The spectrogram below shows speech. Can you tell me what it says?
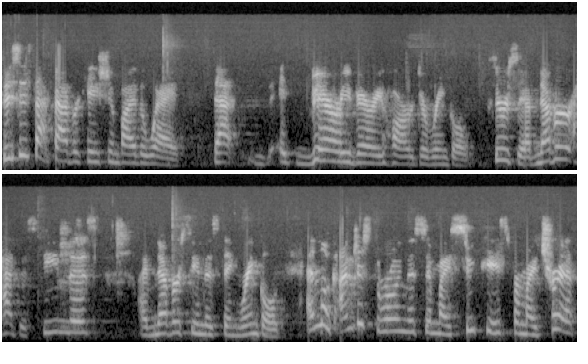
This is that fabrication, by the way, that it's very, very hard to wrinkle. Seriously, I've never had to steam this. I've never seen this thing wrinkled. And look, I'm just throwing this in my suitcase for my trip.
